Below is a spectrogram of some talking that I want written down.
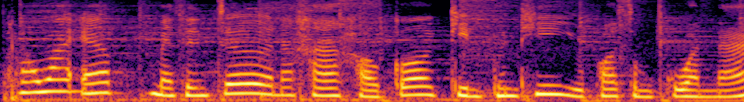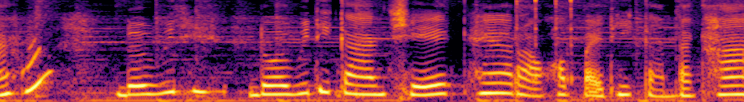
เพราะว่าแอป Messenger นะคะ เขาก็กินพื้นที่อยู่พอสมควรนะ โดยวิธีโดยวิธีการเช็คให้เราเข้าไปที่การตั้งค่า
